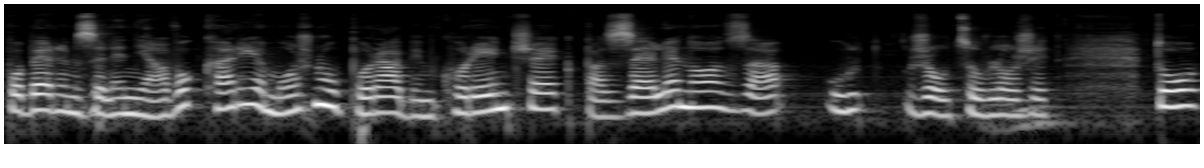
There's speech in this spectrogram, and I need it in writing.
poberem zelenjavo, kar je možno uporabim, korenček, pa zeleno za v žolco vložiti. To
